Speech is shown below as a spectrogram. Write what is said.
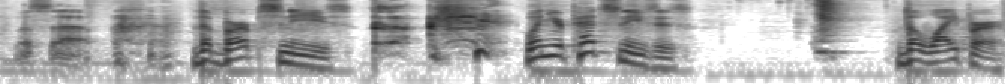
What's up? The burp sneeze. When your pet sneezes. The wiper.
